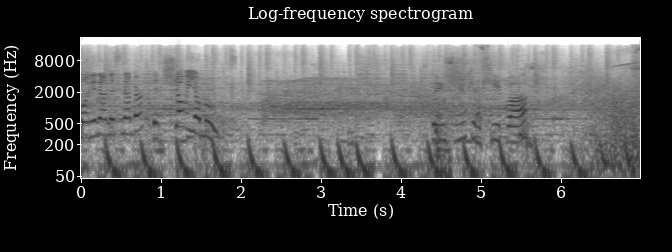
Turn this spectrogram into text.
Want in on this number? Then show me your moves. Think you can keep up?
